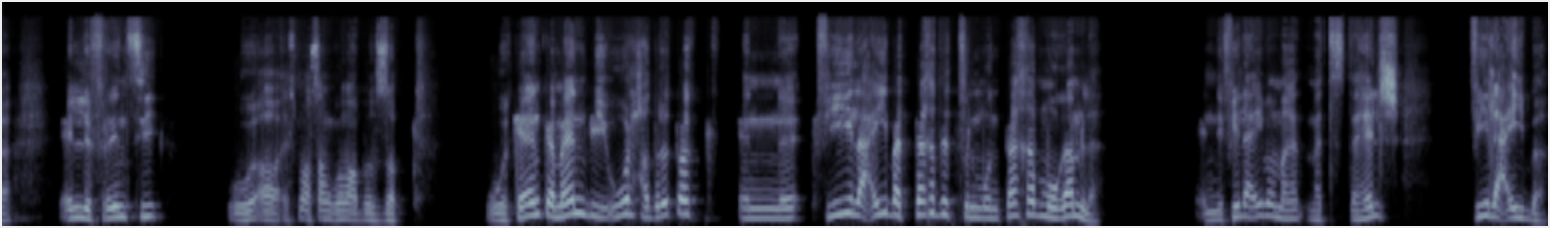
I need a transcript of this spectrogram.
اللي فرنسي واه اسمه عصام جمعة بالظبط. وكان كمان بيقول حضرتك إن في لعيبة اتاخدت في المنتخب مجاملة إن في لعيبة ما تستاهلش في لعيبة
